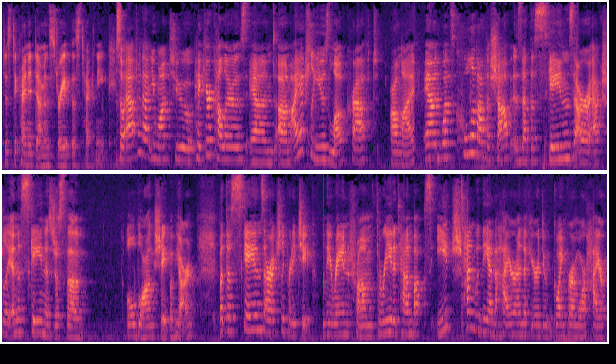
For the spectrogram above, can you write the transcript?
just to kind of demonstrate this technique. So after that, you want to pick your colors and um, I actually use Lovecraft online. And what's cool about the shop is that the skeins are actually, and the skein is just the oblong shape of yarn, but the skeins are actually pretty cheap. They range from three to 10 bucks each. 10 would be on the higher end if you're doing, going for a more higher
